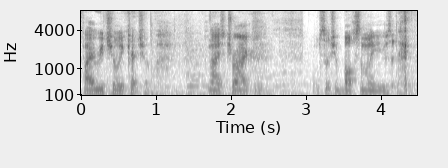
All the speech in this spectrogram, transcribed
Fiery chili ketchup. Nice try. I'm such a boss, I'm going to use it.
